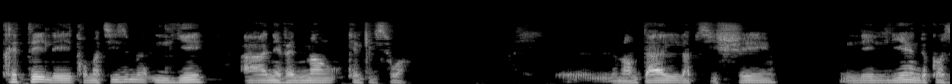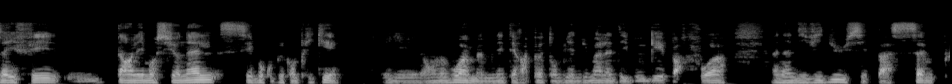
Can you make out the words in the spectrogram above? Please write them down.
traiter les traumatismes liés à un événement quel qu'il soit. Euh, le mental, la psyché, les liens de cause à effet dans l'émotionnel, c'est beaucoup plus compliqué. Et on le voit, même les thérapeutes ont bien du mal à débugger parfois un individu. C'est pas simple.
